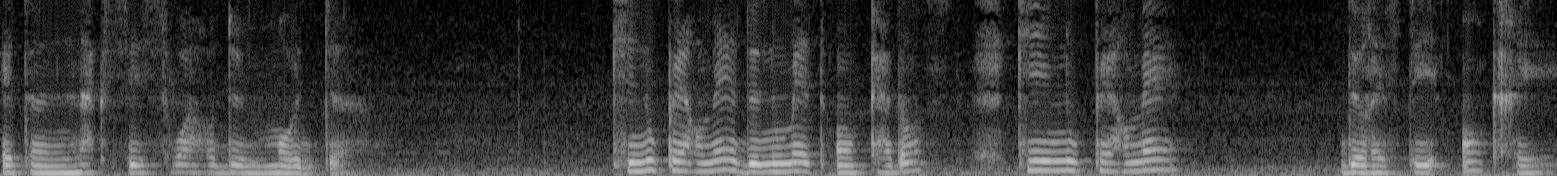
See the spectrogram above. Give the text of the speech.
est un accessoire de mode qui nous permet de nous mettre en cadence, qui nous permet de rester ancrés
